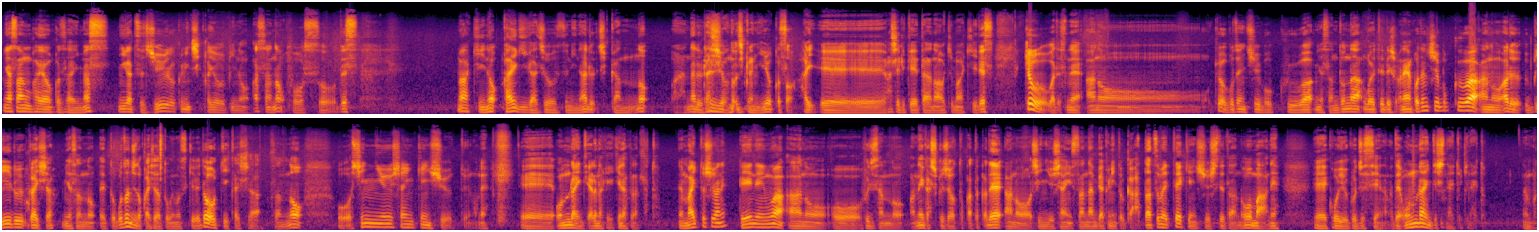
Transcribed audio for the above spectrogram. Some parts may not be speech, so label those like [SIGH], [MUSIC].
皆さんおはようございます。2月16日火曜日の朝の放送です。マーキーの会議が上手になる時間のなるラジオの時間にようこそ。はい、えー、ファシリテーターの青木マーキーです。今日はですねあのー、今日は午前中僕は皆さんどんなご予定でしょうね。午前中僕はあのあるビール会社皆さんの、えっと、ご存知の会社だと思いますけれど大きい会社さんの新入社員研修というのをね、えー、オンラインでやらなきゃいけなくなったと。毎年はね例年はあの富士山の、ね、合宿場とかとかであの新入社員さん何百人とガーッと集めて研修してたのをまあね、えー、こういうご時世なのでオンラインでしないといけないと。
